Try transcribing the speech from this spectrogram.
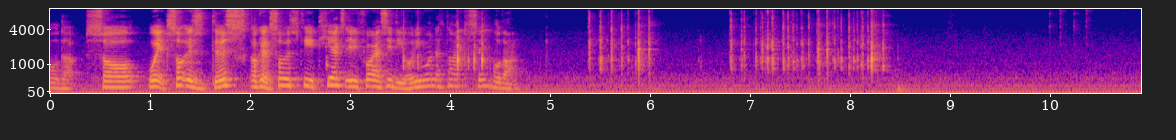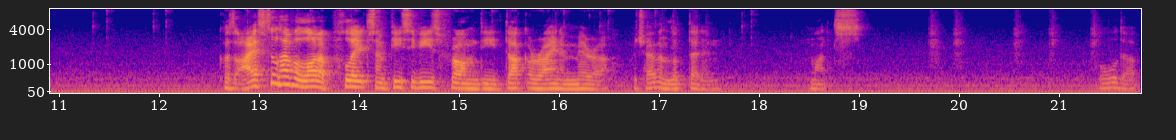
Hold up. So wait. So is this okay? So is the TX84 SE the only one that's not the same? Hold on. Because I still have a lot of plates and PCBs from the Duck Orion and Mira, which I haven't looked at in months. Hold up.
